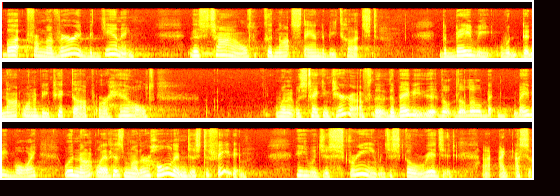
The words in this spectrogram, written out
But from the very beginning, this child could not stand to be touched. The baby would, did not want to be picked up or held when it was taken care of. The, the baby, the, the, the little ba- baby boy, would not let his mother hold him just to feed him. He would just scream and just go rigid. I, I, I, su-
